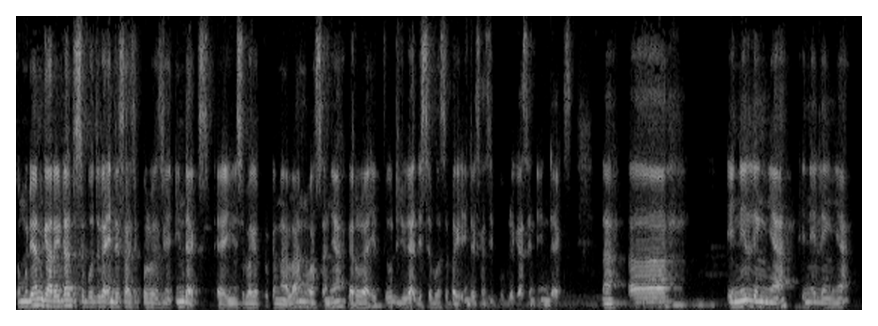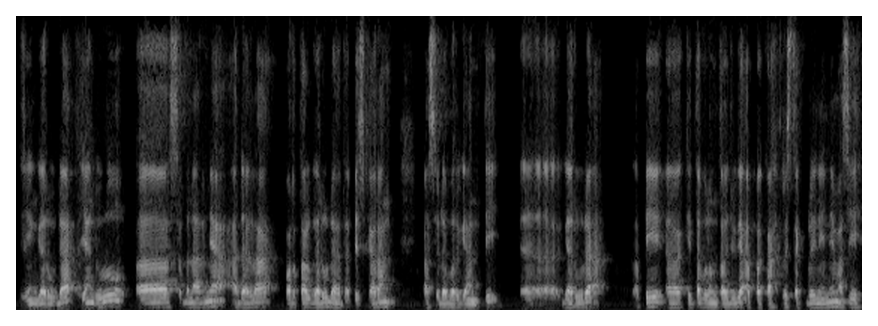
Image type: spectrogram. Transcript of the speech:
Kemudian Garuda disebut juga indeksasi publikasi indeks. Ya, ini sebagai perkenalan bahwasanya Garuda itu juga disebut sebagai indeksasi publikasi indeks. Nah, eh, ini linknya, ini linknya, link Garuda yang dulu eh, sebenarnya adalah portal Garuda, tapi sekarang eh, sudah berganti eh, Garuda. Tapi eh, kita belum tahu juga apakah Ristek Brain ini masih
